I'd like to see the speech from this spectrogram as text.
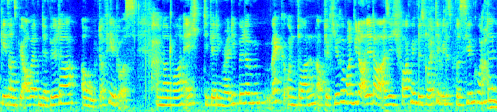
geht es ans Bearbeiten der Bilder. Oh, da fehlt was. Und dann waren echt die Getting Ready Bilder weg und dann ab der Kirche waren wieder alle da. Also ich frage mich bis heute, wie das passieren konnte.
